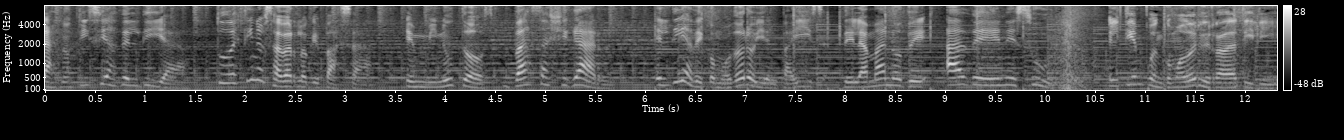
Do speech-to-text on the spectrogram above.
Las noticias del día. Tu destino es saber lo que pasa. En minutos vas a llegar. El día de Comodoro y el país de la mano de ADN Sur. El tiempo en Comodoro y Radatili.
